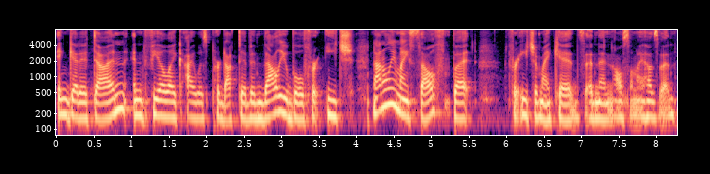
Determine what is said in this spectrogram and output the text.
and get it done and feel like I was productive and valuable for each, not only myself but for each of my kids and then also my husband.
